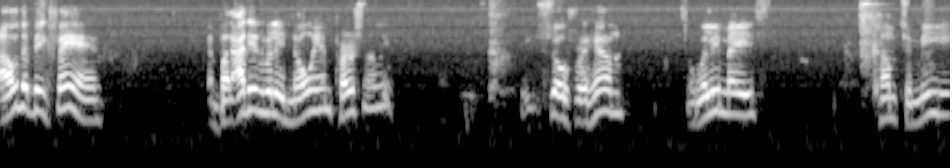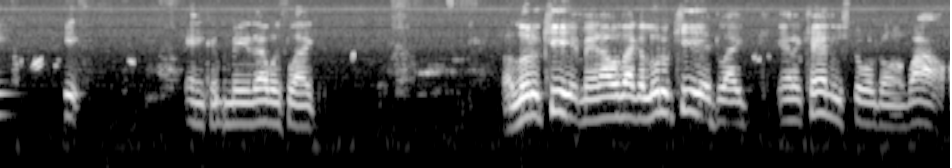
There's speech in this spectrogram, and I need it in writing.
I was a big fan, but I didn't really know him personally. So for him, Willie Mays come to me, and I mean that was like a little kid, man. I was like a little kid, like at a candy store, going, "Wow,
